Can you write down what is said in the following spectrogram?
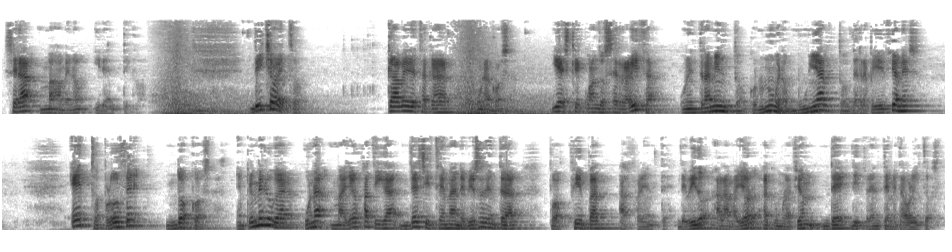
será más o menos idéntico. Dicho esto, cabe destacar una cosa, y es que cuando se realiza un entrenamiento con un número muy alto de repeticiones, esto produce dos cosas. En primer lugar, una mayor fatiga del sistema nervioso central por feedback aferente, debido a la mayor acumulación de diferentes metabolitos.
